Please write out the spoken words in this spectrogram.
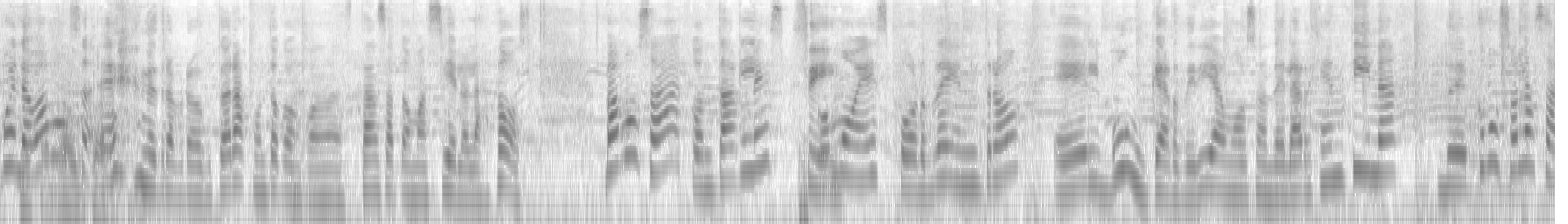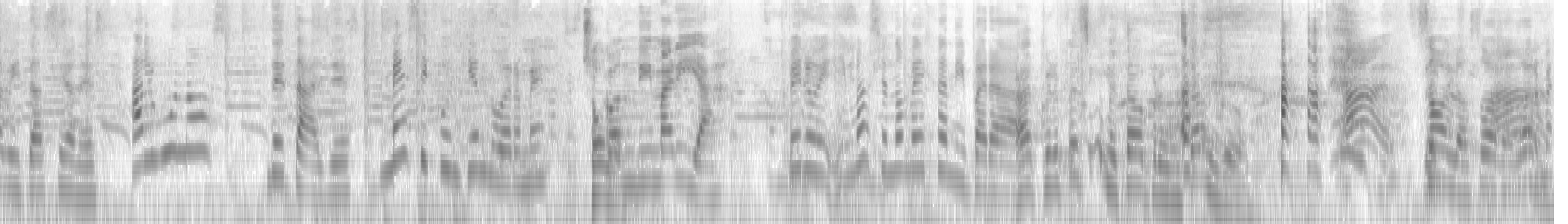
bueno, vamos, productora. eh, nuestra productora junto con Constanza Tomasielo, las dos. Vamos a contarles Sí. cómo es por dentro el búnker, diríamos, de la Argentina, de cómo son las habitaciones. Algunos detalles. Messi con quién duerme, Solo. Con Di María. pero Ignacio no me deja ni para... Ah, pero pensé que me estaba preguntando. Ah, Solo, solo, Ah. duerme,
